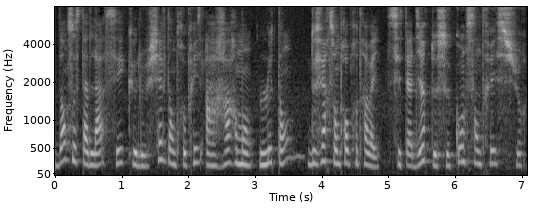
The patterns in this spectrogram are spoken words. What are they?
dans ce stade-là, c'est que le chef d'entreprise a rarement le temps de faire son propre travail, c'est-à-dire de se concentrer sur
